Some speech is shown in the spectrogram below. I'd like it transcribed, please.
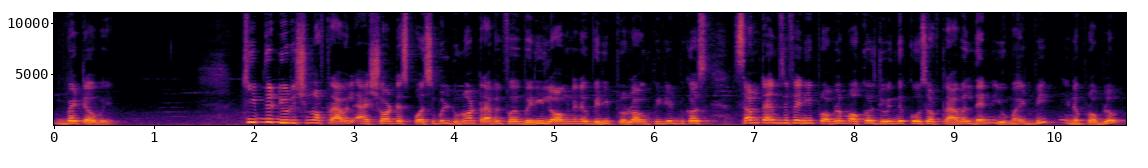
better way. Keep the duration of travel as short as possible. Do not travel for a very long and a very prolonged period because sometimes if any problem occurs during the course of travel then you might be in a problem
